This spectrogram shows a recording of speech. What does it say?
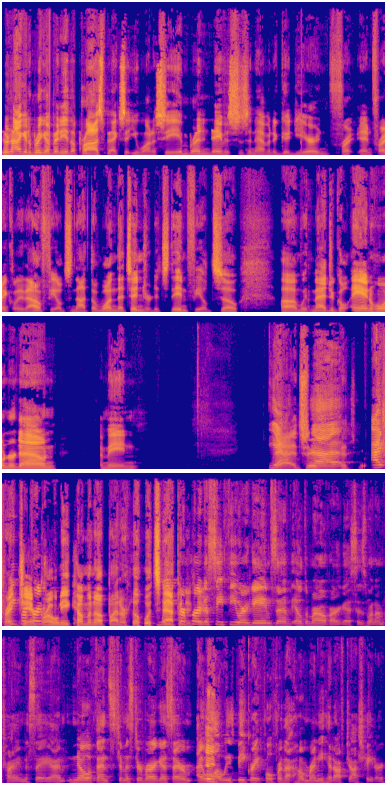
they're not going to bring up any of the prospects that you want to see and Brendan Davis isn't having a good year and fr- and frankly the outfield's not the one that's injured it's the infield. So um with Madrigal and Hoerner down I mean yeah, yeah it's it's, uh, it's I, Trent we prefer to- Jambroni coming up. I don't know what's happening. we happening. prefer here. to see fewer games of Ildemaro Vargas, is what I'm trying to say. I'm no offense to Mr. Vargas. I, I will always be grateful for that home run he hit off Josh Hader.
